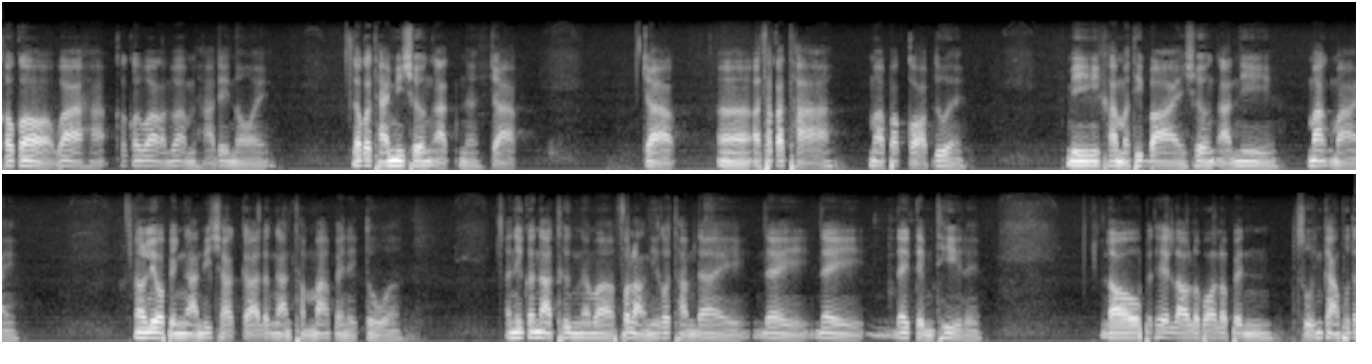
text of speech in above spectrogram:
เขาก็ว่าฮะเขาก็ว่ากันว่ามันหาได้น้อย แล้วก็แถมมีเชิงอัดนะจากจากอัธกถามาประกอบด้วย มีคำอธิบายเชิงอัดนี่มากมาย เราเรียกว่าเป็นงานวิชาการและงานธรรมะไปในตัว อันนี้ก็น่าทึ่งนะว่าฝรั่งนี้ก็ทำได้ได้ได้ได้เต็มที่เลย เราประเทศเราเราบอกเราเป็นศูนย์กลางพุทธ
